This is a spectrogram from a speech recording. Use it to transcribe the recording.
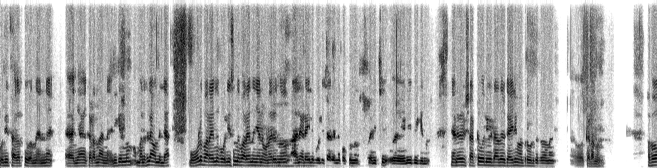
പോലീസ് അകത്ത് വന്ന് എന്നെ ഞാൻ കിടന്ന എനിക്കൊന്നും മനസ്സിലാവുന്നില്ല. മോൾ പറയുന്നു പോലീസ് എന്ന് പറയുന്നു ഞാൻ ഉണരുന്നു. അതിനിടയിൽ പോലീസുകാർ എന്നെ പൊക്കുന്നു. വലിച്ച് എണീപ്പിക്കുന്നു. ഞാനൊരു ഷർട്ട് പോലും ഇടാതെ കയ്യിൽ മാത്രം കൊടുത്തിട്ടാണ് കിടന്നത്. അപ്പോൾ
